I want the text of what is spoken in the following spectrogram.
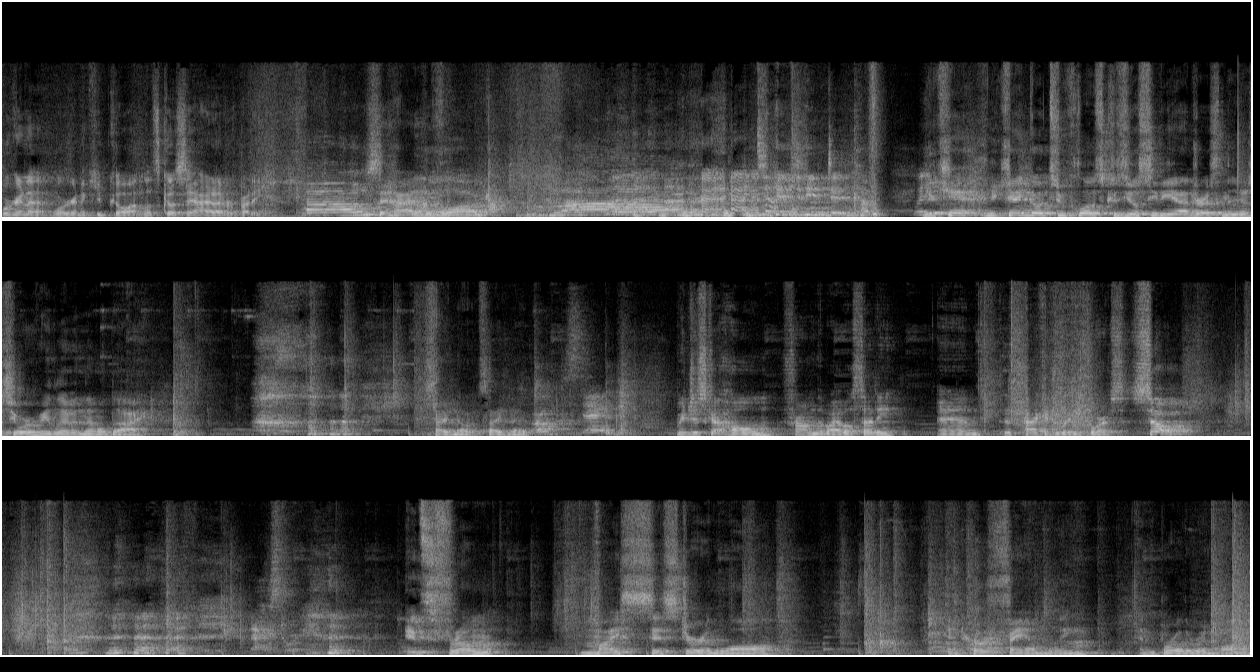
we're gonna we're gonna keep going. Let's go say hi to everybody. Say hi to the vlog. it did come. You can't you can't go too close because you'll see the address and then you'll see where we live and then we'll die. Side note, side note. Oh. We just got home from the Bible study and there's a package waiting for us. So Backstory. it's from my sister-in-law and her family and brother-in-law,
